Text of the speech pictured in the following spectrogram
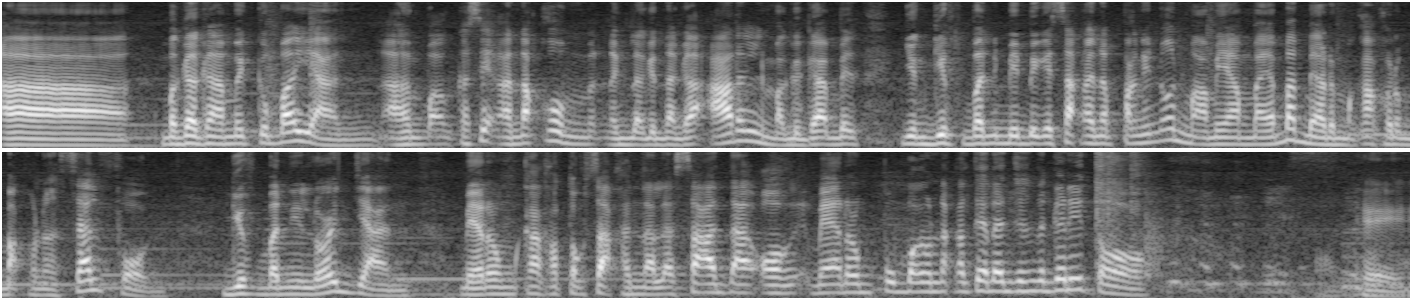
ah, magagamit ko ba yan? Ba- kasi anak ko, nag, nag-aaral, magagamit. Yung gift ba nibibigay sa akin ng Panginoon? Mamaya-maya ba, meron makakaroon ba ako ng cellphone? Gift ba ni Lord yan? Meron makakatok sa akin na Lazada? O meron po bang nakatira dyan na ganito? Okay.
